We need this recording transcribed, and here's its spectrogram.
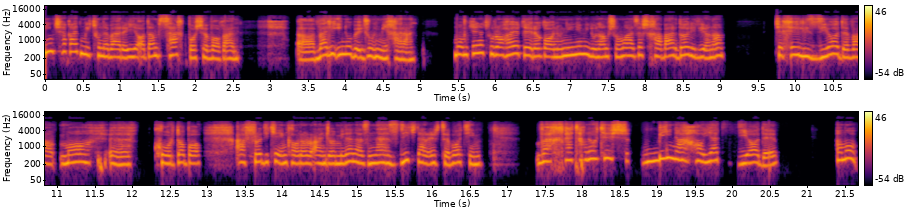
این چقدر می‌تونه برای آدم سخت باشه واقعا. ولی اینو به جون می‌خرن. ممکنه تو راه های غیر قانونی نمی‌دونم شما ازش خبر دارید یا نه که خیلی زیاده و ما کردا با افرادی که این کارا رو انجام میدن از نزدیک در ارتباطیم و خطراتش بی نهایت زیاده. اما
